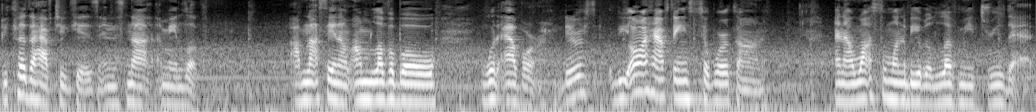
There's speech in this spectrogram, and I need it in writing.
because I have two kids, and it's not. I mean, look, I'm not saying I'm, I'm lovable, whatever. There's we all have things to work on, and I want someone to be able to love me through that.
